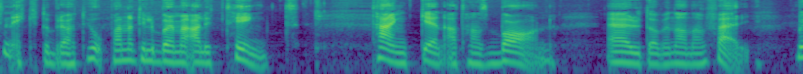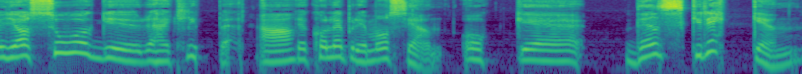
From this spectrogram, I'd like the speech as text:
knäckt och bröt ihop. Han har till att börja med aldrig tänkt tanken att hans barn är utav en annan färg. Men jag såg ju det här klippet. Ja. Jag kollade på det med Ossian. Och eh, den skräcken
